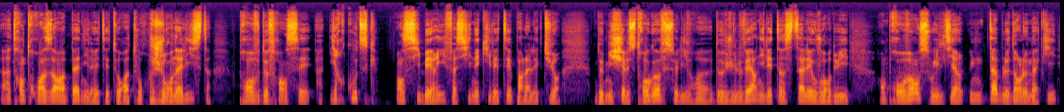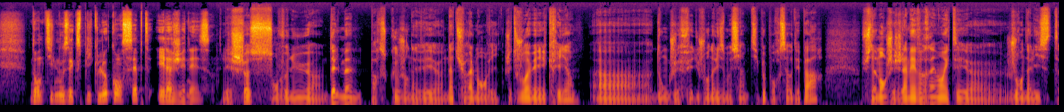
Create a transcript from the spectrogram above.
À 33 ans à peine, il a été tour à tour journaliste, prof de français à Irkoutsk, en Sibérie, fasciné qu'il était par la lecture de Michel Strogoff, ce livre de Jules Verne. Il est installé aujourd'hui en Provence où il tient une table dans le maquis dont il nous explique le concept et la genèse. Les choses sont venues euh, d'elles-mêmes parce que j'en avais euh, naturellement envie. J'ai toujours aimé écrire, euh, donc j'ai fait du journalisme aussi un petit peu pour ça au départ. Finalement, j'ai jamais vraiment été journaliste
